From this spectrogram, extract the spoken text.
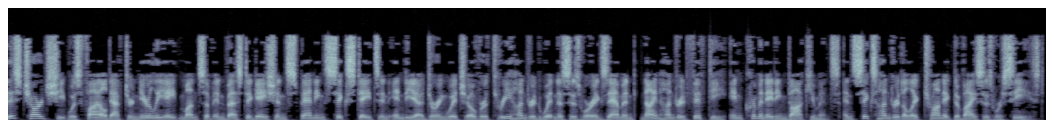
This charge sheet was filed after nearly eight months of investigations spanning six states in India during which over 300 witnesses were examined, 950 incriminating documents and 600 electronic devices were seized.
